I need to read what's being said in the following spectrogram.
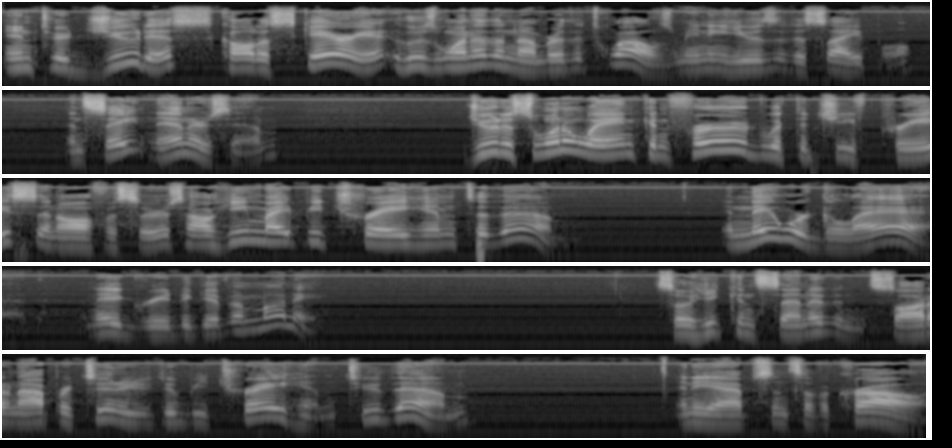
entered Judas, called Iscariot, who's one of the number of the twelve, meaning he was a disciple. And Satan enters him. Judas went away and conferred with the chief priests and officers how he might betray him to them. And they were glad, and they agreed to give him money. So he consented and sought an opportunity to betray him to them in the absence of a crowd.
